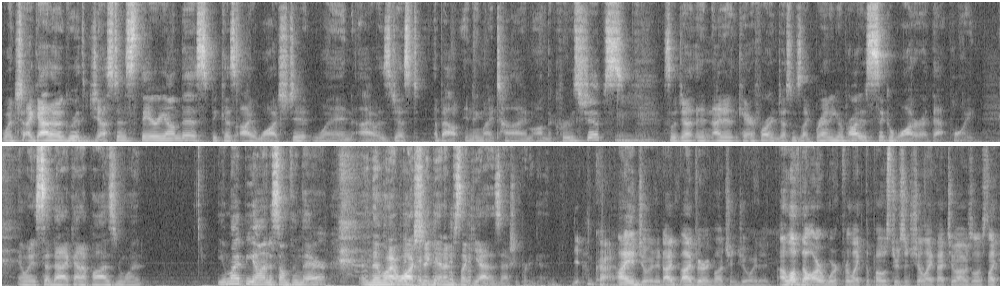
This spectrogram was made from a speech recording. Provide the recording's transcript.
which I gotta agree with Justin's theory on this because I watched it when I was just about ending my time on the cruise ships. Mm-hmm. So and I didn't care for it. And Justin was like, "Brandon, you're probably just sick of water at that point." And when he said that, I kind of paused and went, "You might be onto something there." And then when I watched it again, I'm just like, "Yeah, this is actually pretty good." Yeah. Okay. I enjoyed it. I, I very much enjoyed it. I love the artwork for like the posters and shit like that too. I was just like,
